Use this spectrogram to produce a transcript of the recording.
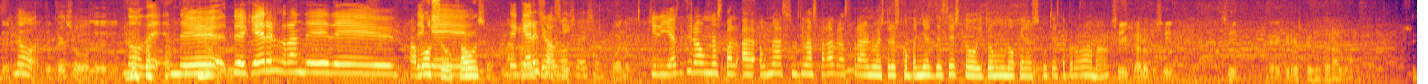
de, No. de peso o de...? No, de, de, de que eres grande, de... Famoso, de que, famoso. De que eres famoso, eso. Bueno, ¿Querías decir algunas, unas últimas palabras para nuestros compañeros de sexto y todo el mundo que nos escuche este programa? sí, claro que sí. Sí, eh, ¿querías preguntar algo? Sí.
